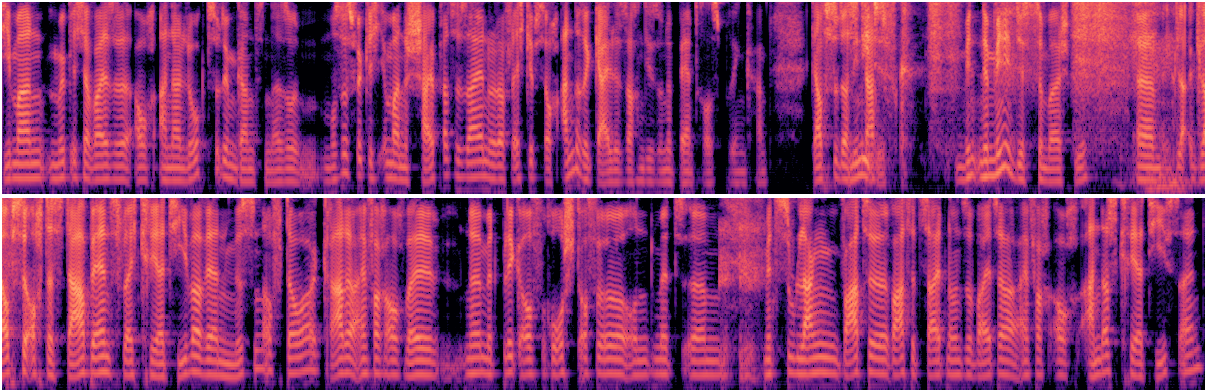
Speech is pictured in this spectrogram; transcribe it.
die man möglicherweise auch analog zu dem Ganzen. Also muss es wirklich immer eine Schallplatte sein oder vielleicht gibt es auch andere geile Sachen, die so eine Band rausbringen kann. Glaubst du, dass Minidisc. das eine Minidisc zum Beispiel? ähm, glaubst du auch, dass da Bands vielleicht kreativer werden müssen auf Dauer? Gerade einfach auch, weil ne, mit Blick auf Rohstoffe und mit ähm, mit zu langen Warte Wartezeiten und so weiter einfach auch anders kreativ sein?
